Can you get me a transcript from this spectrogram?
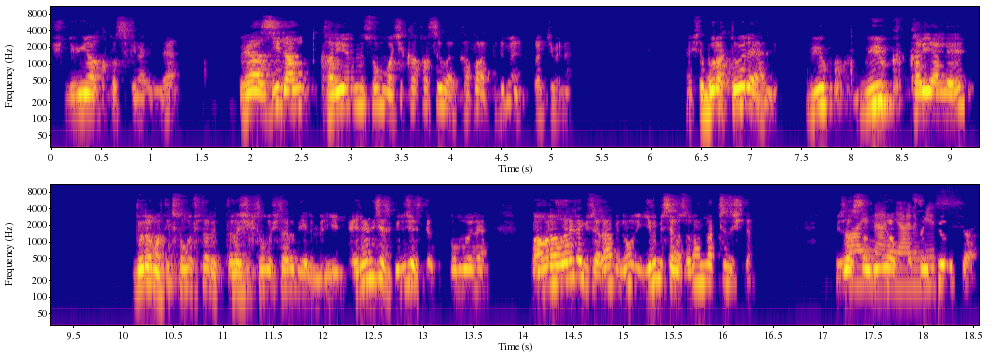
Şu Dünya Kupası finalinde. Veya Zidane kariyerinin son maçı kafası var. Kafa attı değil mi rakibine? İşte Burak da öyle yani. Büyük büyük kariyerlerin dramatik sonuçları, trajik sonuçları diyelim. Eğleneceğiz, güleceğiz işte. Futbol böyle mavralarıyla güzel abi. Ne olur? 20 sene sonra anlatacağız işte. Biz aslında Aynen Dünya yani gidiyorduk da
